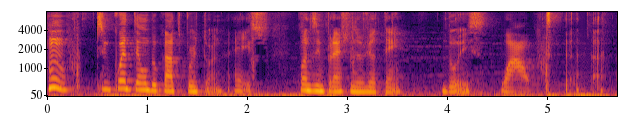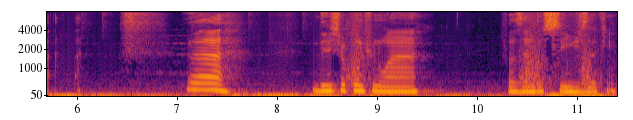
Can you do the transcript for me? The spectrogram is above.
Hum, 51 ducatos por turno. É isso. Quantos empréstimos eu já tenho? Dois. Uau! ah, deixa eu continuar fazendo sieges aqui.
